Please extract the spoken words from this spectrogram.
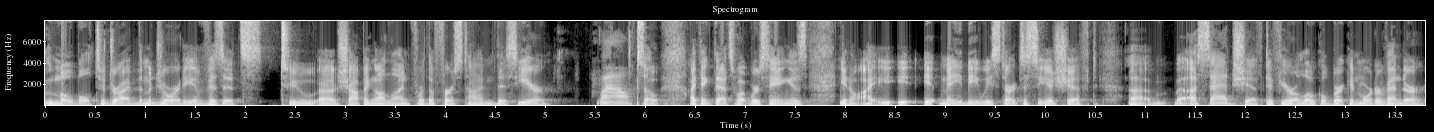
mobile to drive the majority of visits to uh, shopping online for the first time this year. Wow. So I think that's what we're seeing is, you know, I, it, it may be we start to see a shift, uh, a sad shift if you're a local brick and mortar vendor,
